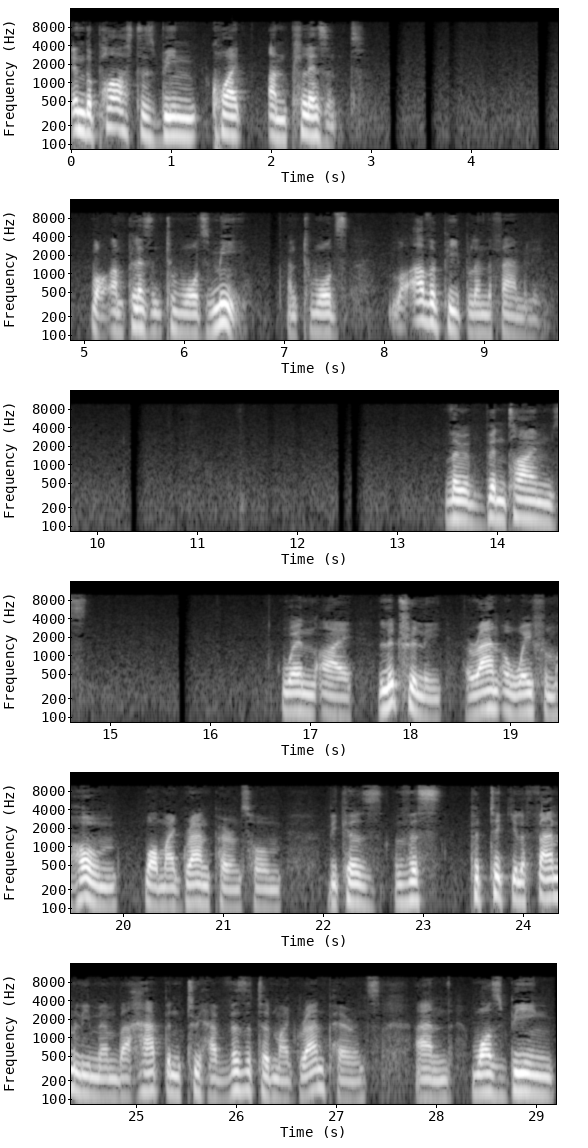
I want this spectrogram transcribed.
in the past has been quite unpleasant. Well, unpleasant towards me and towards other people in the family. There have been times when I literally ran away from home well, my grandparents' home, because this particular family member happened to have visited my grandparents and was being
